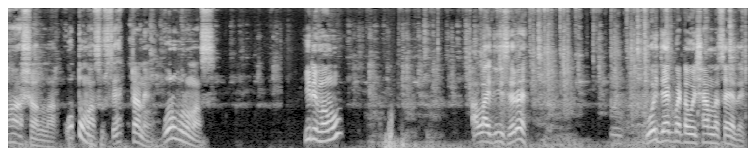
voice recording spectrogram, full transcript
মাশাল্লাহ কত মাছ উঠছে? একটা নে বড় বড় মাছ। কি রে মামু? আল্লাহ দিয়েছে রে। ওই দেখ বেটা ওই সামনে চাই দেখ।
